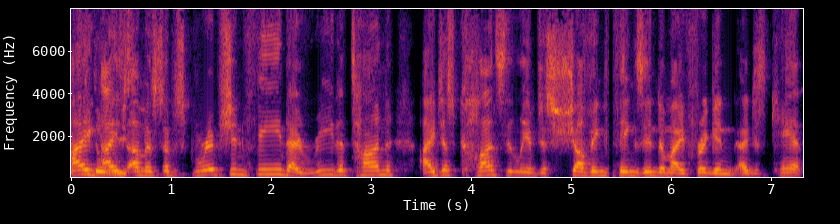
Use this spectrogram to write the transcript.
I, I, I'm a subscription fiend. I read a ton. I just constantly am just shoving things into my friggin' I just can't.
